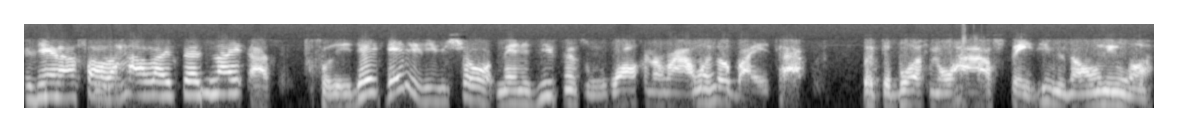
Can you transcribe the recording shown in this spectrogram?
And then I saw the highlights that night. I said, please. They, they didn't even show up, man. The defense was walking around with nobody tackled. But the boy from Ohio State, he was the only one.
